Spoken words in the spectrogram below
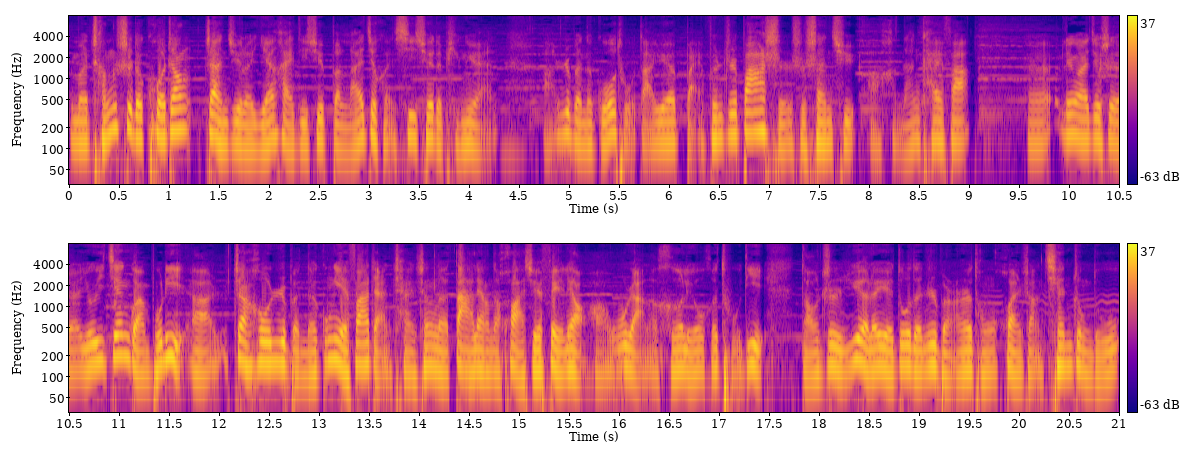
那么城市的扩张占据了沿海地区本来就很稀缺的平原，啊，日本的国土大约百分之八十是山区啊，很难开发。呃，另外就是由于监管不力啊，战后日本的工业发展产生了大量的化学废料啊，污染了河流和土地，导致越来越多的日本儿童患上铅中毒。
